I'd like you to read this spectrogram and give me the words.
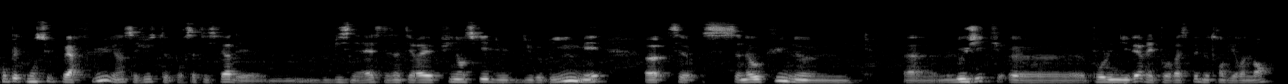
complètement superflu, hein, c'est juste pour satisfaire des, du business, des intérêts financiers du, lobbying, mais euh, ça n'a aucune euh, logique euh, pour l'univers et pour le respect de notre environnement.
